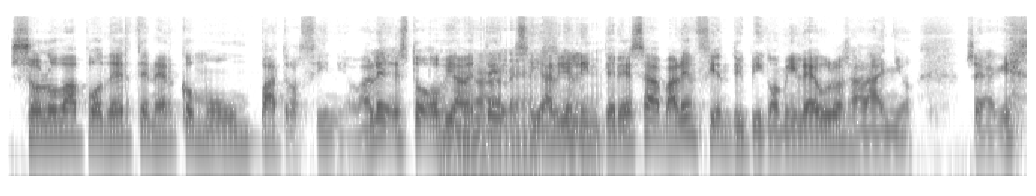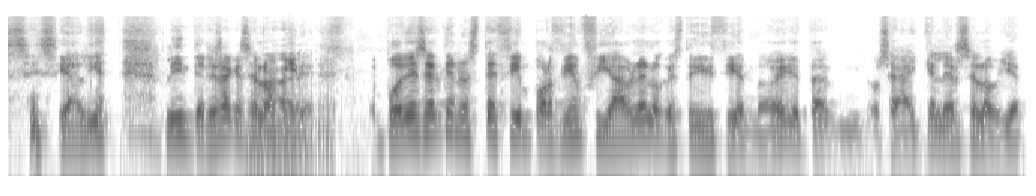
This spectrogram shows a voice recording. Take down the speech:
solo va a poder tener como un patrocinio, ¿vale? Esto obviamente, Vale, si a alguien le interesa, valen ciento y pico mil euros al año. O sea que si, a alguien le interesa que se lo mire. Puede ser que no esté 100% fiable lo que estoy diciendo, ¿eh? Que o sea, hay que leérselo bien.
